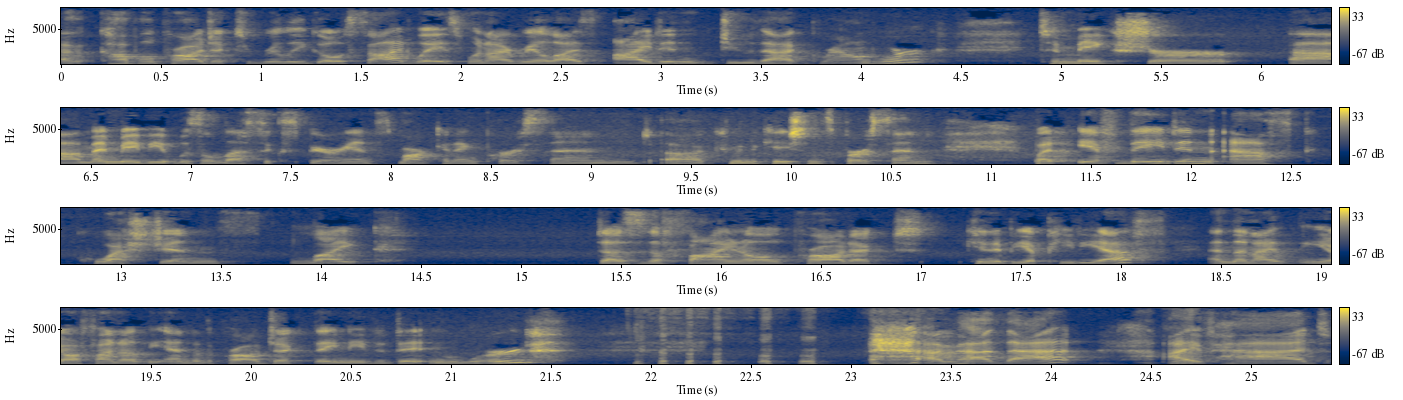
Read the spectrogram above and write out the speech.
a couple projects really go sideways when I realized I didn't do that groundwork to make sure, um, and maybe it was a less experienced marketing person, uh, communications person, but if they didn't ask questions like, does the final product can it be a PDF? And then I, you know, I found out at the end of the project they needed it in Word. I've had that. I've had.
